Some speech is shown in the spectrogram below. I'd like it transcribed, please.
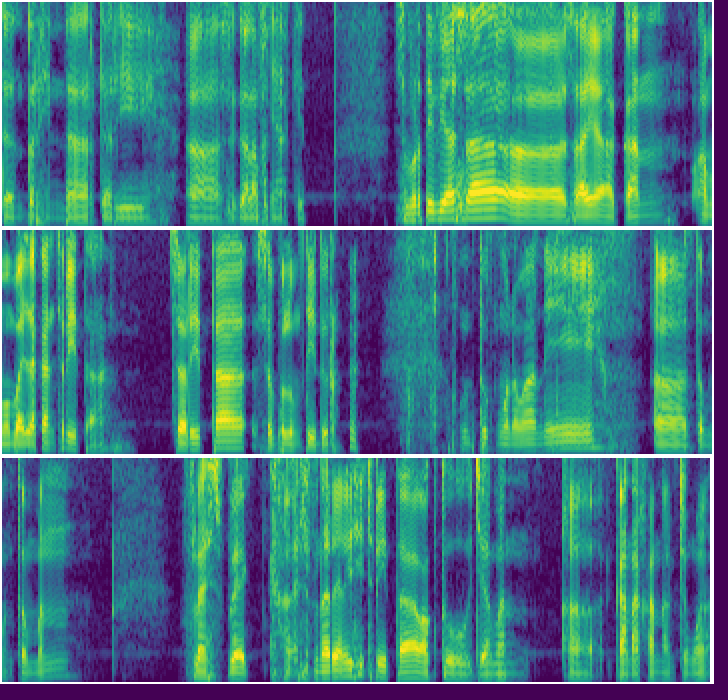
dan terhindar dari uh, segala penyakit. Seperti biasa, uh, saya akan membacakan cerita, cerita sebelum tidur, untuk menemani uh, teman-teman flashback sebenarnya ini sih cerita waktu zaman uh, kanak-kanak cuma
